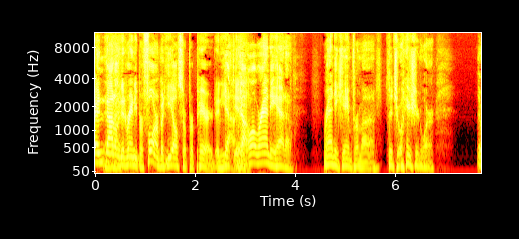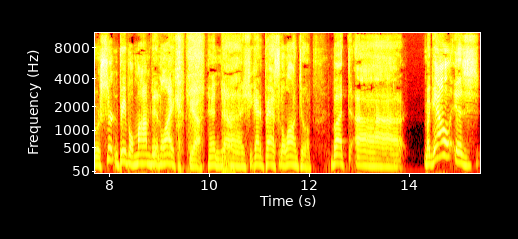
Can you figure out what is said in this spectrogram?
and not only did Randy perform, but he also prepared. And he, Yeah, yeah. Well, Randy had a Randy came from a situation where there were certain people mom didn't like. Yeah. and Uh, she kind of passed it along to him. But uh, Miguel is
